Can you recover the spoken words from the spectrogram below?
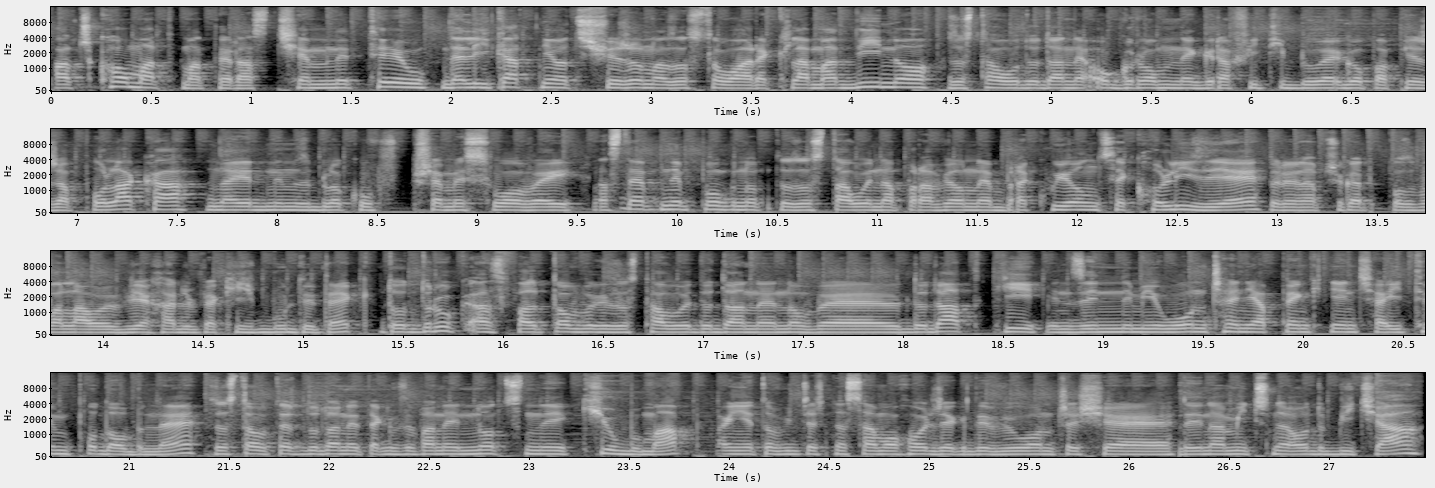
Paczkomat ma teraz ciemny tył. Delikatnie odświeżona została reklama Dino. Zostało dodane ogromne graffiti byłego papieża Polaka na jednym z bloków przemysłowej. Następny punkt no to zostały naprawione brakujące kolizje, które na przykład pozwalały wjechać w jakiś budynek. Do dróg asfaltowych zostały dodane nowe dodatki, innymi łączenia, pęknięcia i tym podobne. Został też dodany tak zwany nocny cube map. Fajnie to widać na samochodzie, gdy wyłączy się dynamiczne odbicia.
